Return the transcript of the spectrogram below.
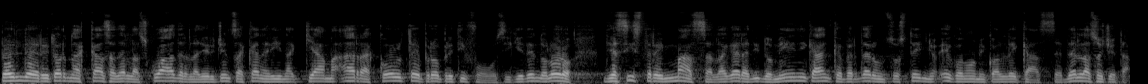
Per il ritorno a casa della squadra, la dirigenza canerina chiama a raccolta i propri tifosi, chiedendo loro di assistere in massa alla gara di domenica anche per dare un sostegno economico alle casse della società.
